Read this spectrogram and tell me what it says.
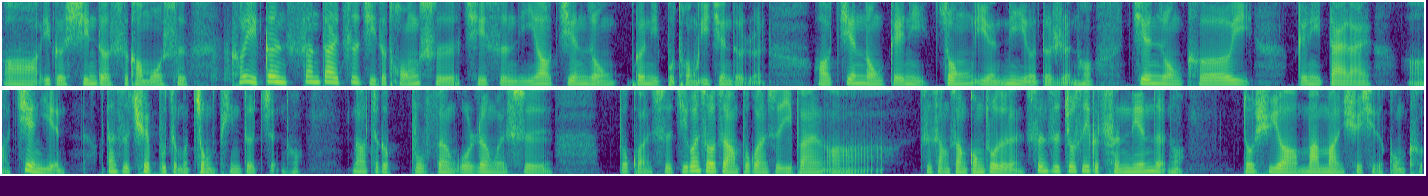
啊一个新的思考模式，可以更善待自己的同时，其实你要兼容跟你不同意见的人，哦，兼容给你忠言逆耳的人，哈，兼容可以给你带来啊谏言，但是却不怎么中听的人，哈，那这个部分我认为是，不管是机关首长，不管是一般啊。职场上工作的人，甚至就是一个成年人哦，都需要慢慢学习的功课。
